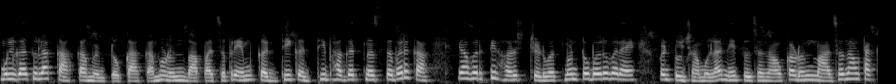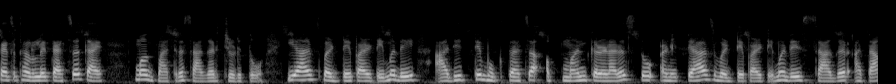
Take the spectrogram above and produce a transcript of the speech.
मुलगा तुला काका म्हणतो काका म्हणून बापाचं प्रेम कधी कधी भागत नसतं बरं का. यावरती हर्ष चिडवत म्हणतो बरोबर आहे पण तुझ्या मुलाने तुझं नाव काढून माझं नाव टाकायचं ठरवलं त्याचं काय? मग मात्र सागर चिडतो. याच बड्डे पार्टीमध्ये आदित्य मुक्ताचा अपमान करणार असतो आणि त्याच बड्डे पार्टीमध्ये सागर आता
